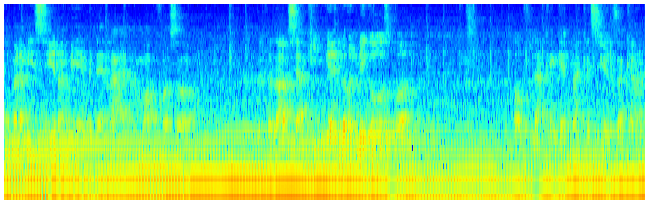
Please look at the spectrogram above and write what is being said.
And when I mean soon, I mean within like a month or so. Because obviously I keep getting little niggles, but hopefully I can get back as soon as I can.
